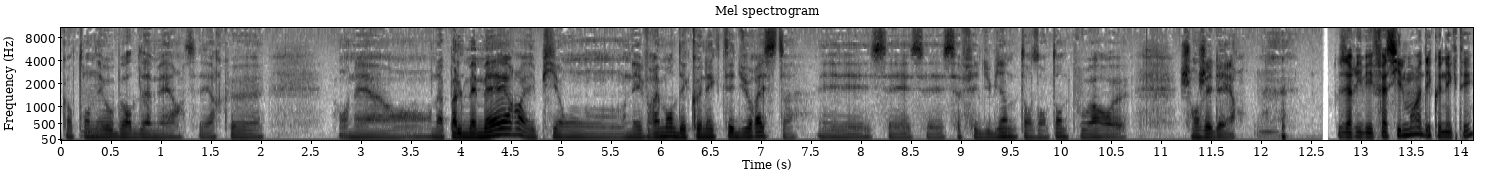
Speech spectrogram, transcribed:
quand on est au bord de la mer. C'est-à-dire que on n'a pas le même air, et puis on, on est vraiment déconnecté du reste. Et ça fait du bien de temps en temps de pouvoir euh, changer d'air. Vous arrivez facilement à déconnecter?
